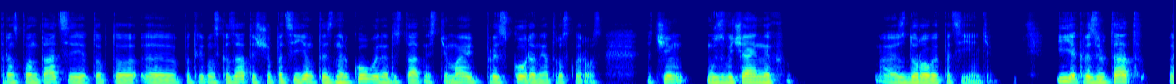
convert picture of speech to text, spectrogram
трансплантації, тобто е, потрібно сказати, що пацієнти з нирковою недостатністю мають прискорений атеросклероз, чим у звичайних е, здорових пацієнтів. І як результат е,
